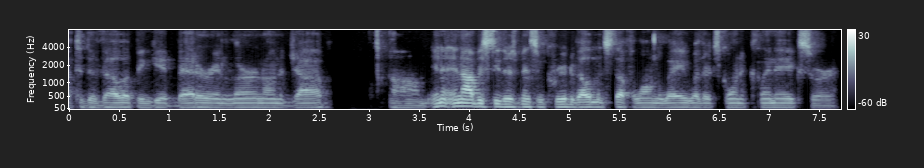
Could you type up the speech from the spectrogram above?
uh, to develop and get better and learn on the job. Um, and, and obviously, there's been some career development stuff along the way, whether it's going to clinics or,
